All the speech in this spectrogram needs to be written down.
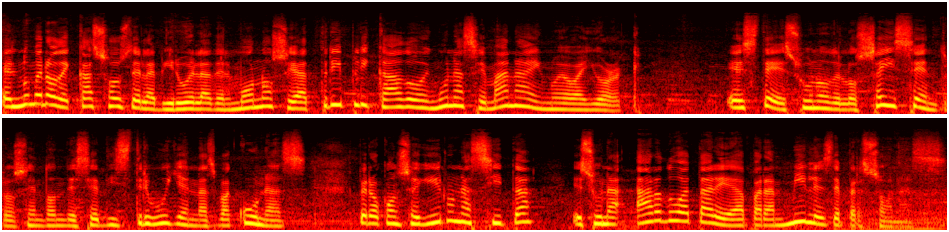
El número de casos de la viruela del mono se ha triplicado en una semana en Nueva York. Este es uno de los seis centros en donde se distribuyen las vacunas, pero conseguir una cita es una ardua tarea para miles de personas.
